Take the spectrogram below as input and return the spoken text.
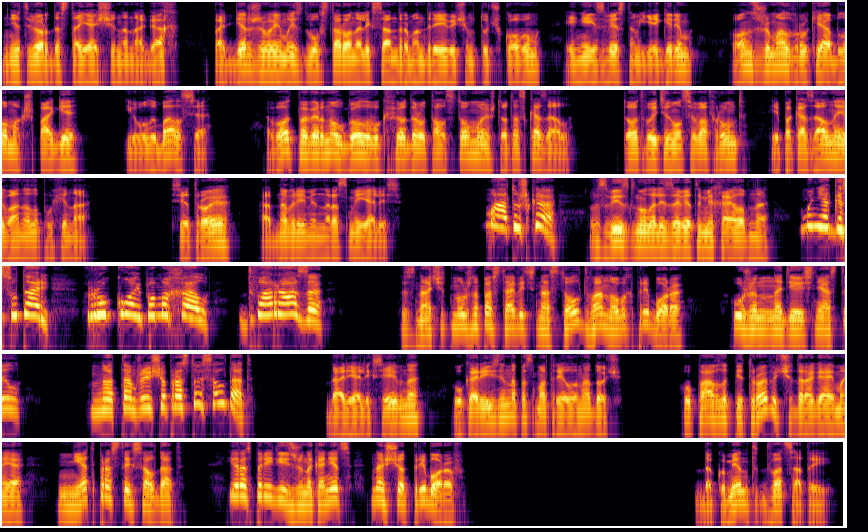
не стоящий на ногах, поддерживаемый с двух сторон Александром Андреевичем Тучковым и неизвестным егерем, он сжимал в руке обломок шпаги и улыбался. Вот повернул голову к Федору Толстому и что-то сказал. Тот вытянулся во фрунт и показал на Ивана Лопухина. Все трое одновременно рассмеялись. «Матушка!» — взвизгнула Лизавета Михайловна. «Мне государь рукой помахал! Два раза!» «Значит, нужно поставить на стол два новых прибора. Ужин, надеюсь, не остыл? Но там же еще простой солдат!» Дарья Алексеевна укоризненно посмотрела на дочь. «У Павла Петровича, дорогая моя, нет простых солдат. И распорядись же, наконец, насчет приборов». Документ 20.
